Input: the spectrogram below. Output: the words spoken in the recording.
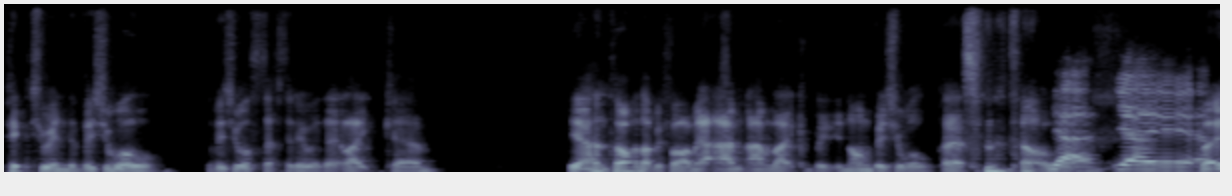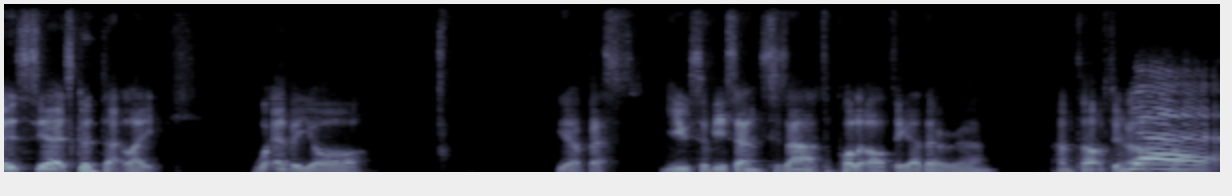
picturing the visual, the visual stuff to do with it. Like, um, yeah, I hadn't thought of that before. I mean, I'm I'm like completely non-visual person at all. Yeah, yeah, yeah, yeah. But it's yeah, it's good that like whatever your yeah best use of your senses are to pull it all together. Um, I hadn't thought of doing that. yeah.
